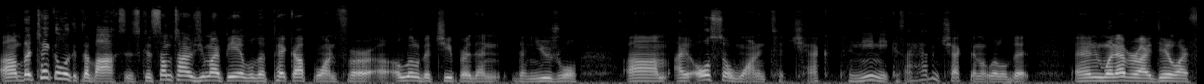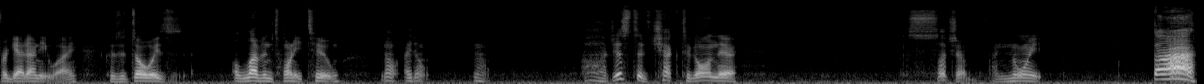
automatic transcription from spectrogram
Um, but take a look at the boxes because sometimes you might be able to pick up one for a, little bit cheaper than, than usual. Um, I also wanted to check Panini because I haven't checked in a little bit. And whenever I do, I forget anyway because it's always 11:22. No, I don't. No. Oh, just to check to go in there. Such a annoying. Ah!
